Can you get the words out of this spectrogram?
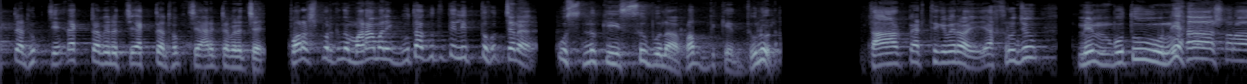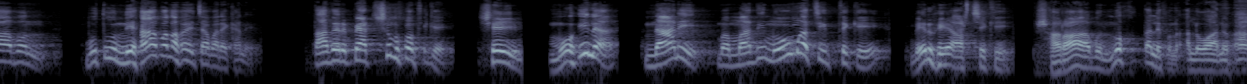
একটা ঢুকছে, একটা বেরোচ্ছে, একটা ঢুকছে, আরেকটা বেরোচ্ছে। পরস্পর কিন্তু মারামারি গুতাগুতিতে লিপ্ত হচ্ছে না। উসলুকি সুবুলা রব্বিকে দুলুলা। তার পেট থেকে বেরোয় একরুজু মিম বুতু নেহা সরাবন বুতু নেহা বলা হয়েছে আবার এখানে। তাদের পেট সমূহ থেকে সেই মহিলা, নারী বা মাদি মৌমাছির থেকে বের হয়ে আসছে কি? সারাবুন মুখতালেফুন আলোয়ানহা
